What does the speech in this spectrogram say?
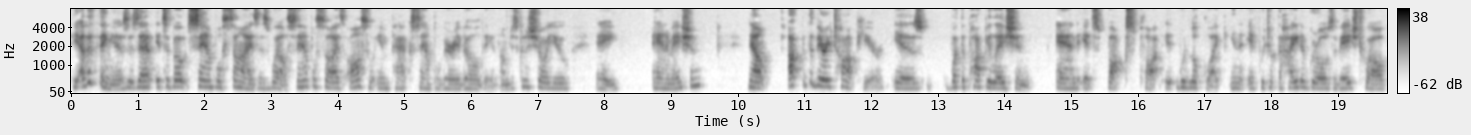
The other thing is, is that it's about sample size as well. Sample size also impacts sample variability. And I'm just going to show you a animation. Now, up at the very top here is what the population and its box plot it would look like in, if we took the height of girls of age 12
